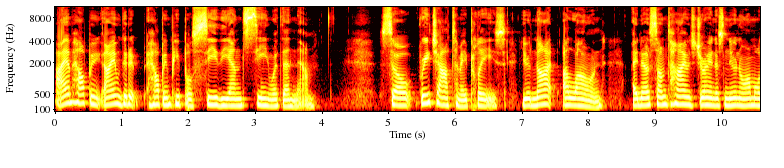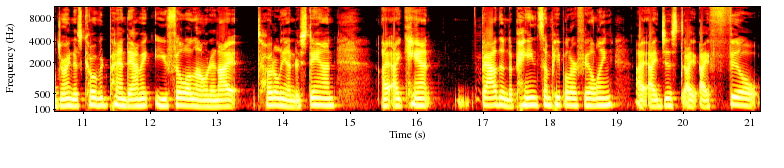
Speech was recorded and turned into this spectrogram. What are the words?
I am helping i am good at helping people see the unseen within them. So reach out to me please. You're not alone. I know sometimes during this new normal, during this COVID pandemic, you feel alone, and I totally understand. I, I can't fathom the pain some people are feeling. I, I just, I, I feel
